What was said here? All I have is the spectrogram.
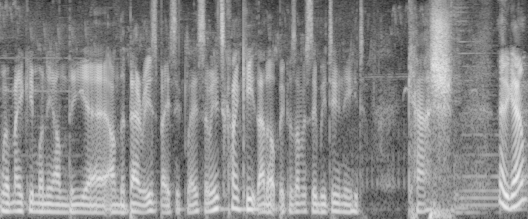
We're making money on the uh, on the berries, basically. So we need to kind of keep that up because obviously we do need cash. There we go.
